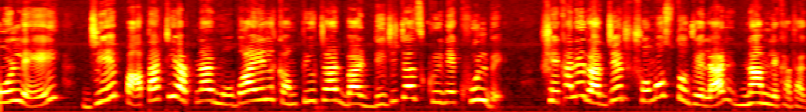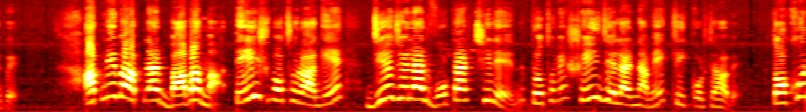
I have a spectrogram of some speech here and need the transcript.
করলে যে পাতাটি আপনার মোবাইল, কম্পিউটার বা ডিজিটাল স্ক্রিনে খুলবে, সেখানে রাজ্যের সমস্ত জেলার নাম লেখা থাকবে। আপনি বা আপনার বাবা মা তেইশ বছর আগে যে জেলার ভোটার ছিলেন, প্রথমে সেই জেলার নামে ক্লিক করতে হবে। তখন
